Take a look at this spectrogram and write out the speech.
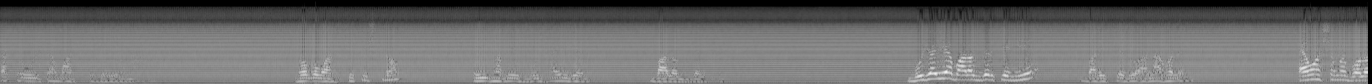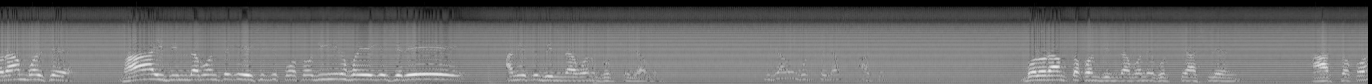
তাকে উল্টা মারতে দেবে না। ভগবান শ্রীকৃষ্ণ এইভাবে বুঝাইলেন বালকদেরকে বুঝাইয়া বালকদেরকে নিয়ে বাড়িতে রওনা হলেন এমন সময় বলরাম বলছে, ভাই, বৃন্দাবন থেকে এসেছি, কতদিন হয়ে গেছে রে? আমি একটু বৃন্দাবন ঘুরতে যাব। ঘুরতে যাও আসো বলরাম তখন বৃন্দাবনে ঘুরতে আসলেন আর তখন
